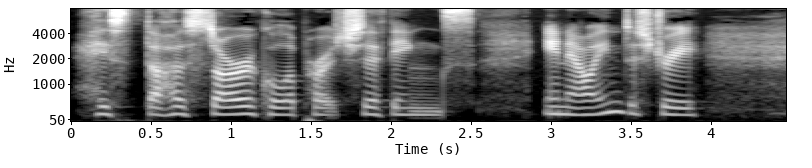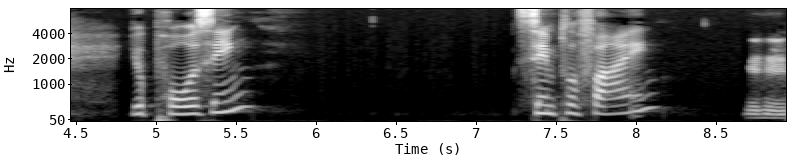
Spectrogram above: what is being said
his, the historical approach to things in our industry, you're pausing, simplifying, hmm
